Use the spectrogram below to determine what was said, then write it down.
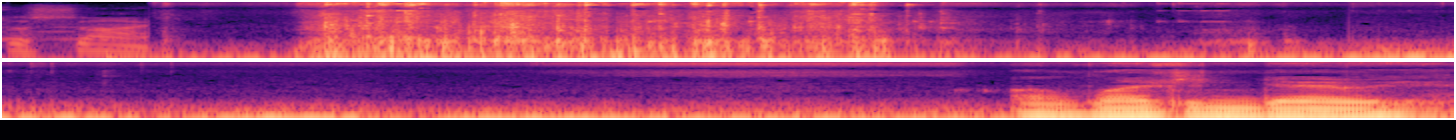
the sign. A legendary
